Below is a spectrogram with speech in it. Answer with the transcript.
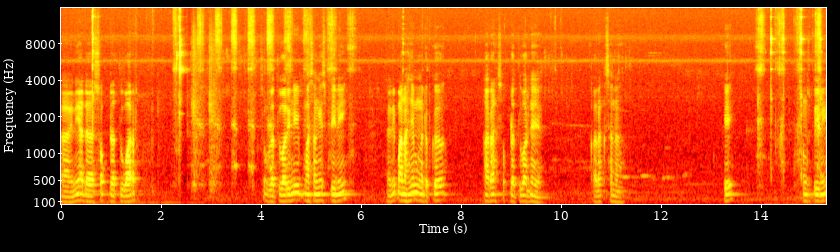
Nah, ini ada shock drat luar. Shock drat luar ini masangnya seperti ini. Nah, ini panahnya menghadap ke arah shock drat luarnya ya. Ke arah ke sana. Oke pasang seperti ini.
